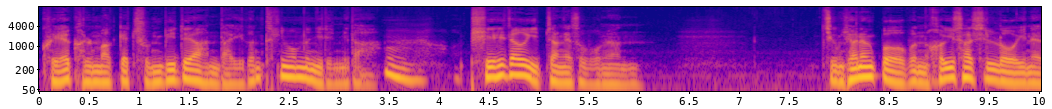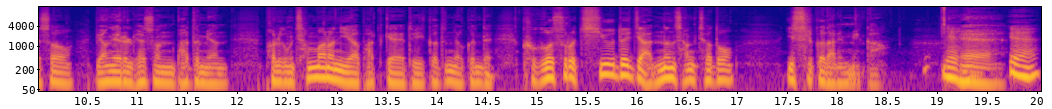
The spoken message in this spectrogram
그에 걸맞게 준비돼야 한다. 이건 틀림없는 일입니다. 음. 피해자의 입장에서 보면 지금 현행법은 허위사실로 인해서 명예를 훼손받으면 벌금 천만 원 이하 받게 돼 있거든요. 근데 그것으로 치유되지 않는 상처도 있을 것 아닙니까? 예. 예. 예.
